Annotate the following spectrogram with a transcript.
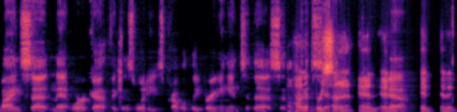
mindset and that work ethic is what he's probably bringing into this. hundred percent. And and yeah. it, and it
